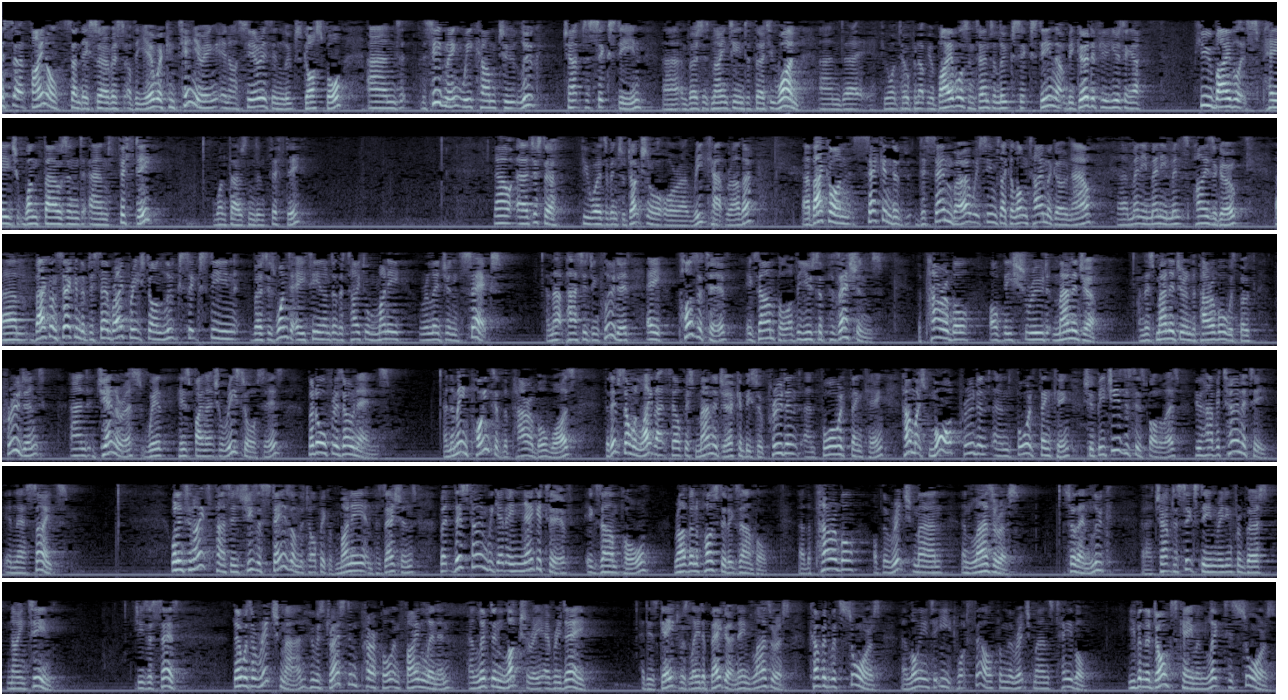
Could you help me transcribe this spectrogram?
This uh, final Sunday service of the year, we're continuing in our series in Luke's Gospel, and this evening we come to Luke chapter 16 uh, and verses 19 to 31. And uh, if you want to open up your Bibles and turn to Luke 16, that would be good. If you're using a Pew Bible, it's page 1050. 1050. Now, uh, just a few words of introduction or, or a recap, rather. Uh, back on 2nd of December, which seems like a long time ago now, uh, many, many mince pies ago, um, back on 2nd of December, I preached on Luke 16, verses 1 to 18, under the title Money, Religion, Sex. And that passage included a positive example of the use of possessions, the parable of the shrewd manager. And this manager in the parable was both prudent and generous with his financial resources, but all for his own ends. And the main point of the parable was that if someone like that selfish manager can be so prudent and forward thinking, how much more prudent and forward thinking should be Jesus' followers who have eternity in their sights? Well, in tonight's passage, Jesus stays on the topic of money and possessions, but this time we get a negative example rather than a positive example. Uh, the parable of the rich man and Lazarus. So then, Luke uh, chapter 16, reading from verse 19. Jesus says, There was a rich man who was dressed in purple and fine linen and lived in luxury every day. At his gate was laid a beggar named Lazarus, covered with sores and longing to eat what fell from the rich man's table. Even the dogs came and licked his sores.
